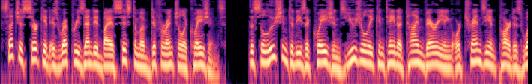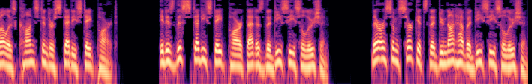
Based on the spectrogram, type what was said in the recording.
Such a circuit is represented by a system of differential equations. The solution to these equations usually contain a time-varying or transient part as well as constant or steady-state part. It is this steady-state part that is the DC solution. There are some circuits that do not have a DC solution.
